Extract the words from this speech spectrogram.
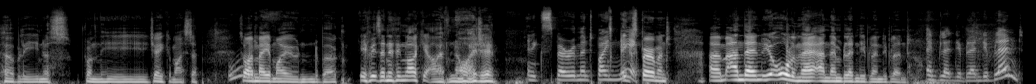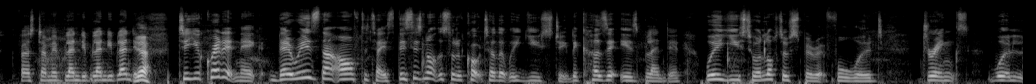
herbaliness from the Jägermeister. So I made my own Underberg. If it's anything like it, I have no idea. An experiment by Nick. Experiment, um, and then you're all in there, and then blendy, blendy, blend. and blendy, blendy, blend. First time in blendy, blendy, blend. Yeah. To your credit, Nick, there is that aftertaste. This is not the sort of cocktail that we're used to because it is blended. We're used to a lot of spirit forward drinks. We're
